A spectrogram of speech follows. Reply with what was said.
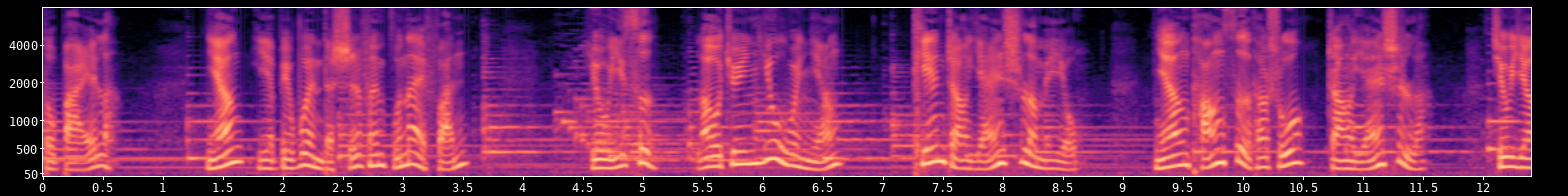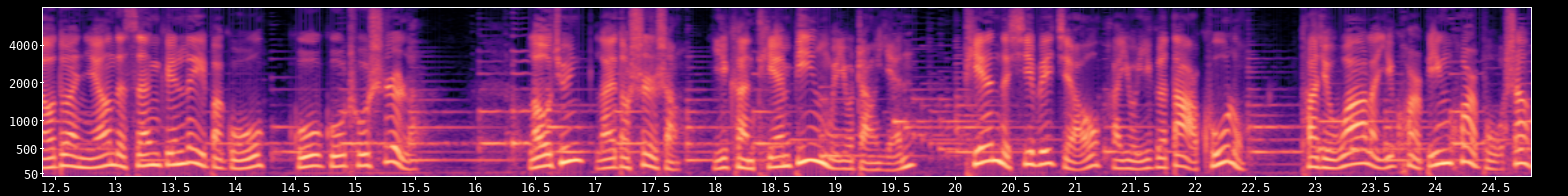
都白了。娘也被问得十分不耐烦。有一次，老君又问娘：“天长严实了没有？”娘搪塞他说：“长严实了。”就咬断娘的三根肋巴骨，咕咕出世了。老君来到世上，一看天并没有长严。天的西北角还有一个大窟窿，他就挖了一块冰块补上，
